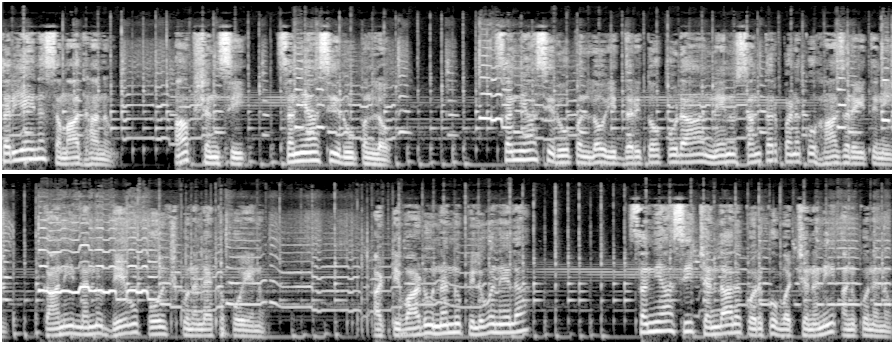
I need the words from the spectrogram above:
సరియైన సమాధానం. ఆప్షన్ సి సన్యాసి రూపంలో. సన్యాసి రూపంలో ఇద్దరితో కూడా నేను సంతర్పణకు హాజరైతిని కాని నన్ను దేవు పోల్చుకునలేకపోయాను. అట్టివాడు నన్ను పిలువనేలా? సన్యాసి చందాల కొరకు వచ్చనని అనుకునెను.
